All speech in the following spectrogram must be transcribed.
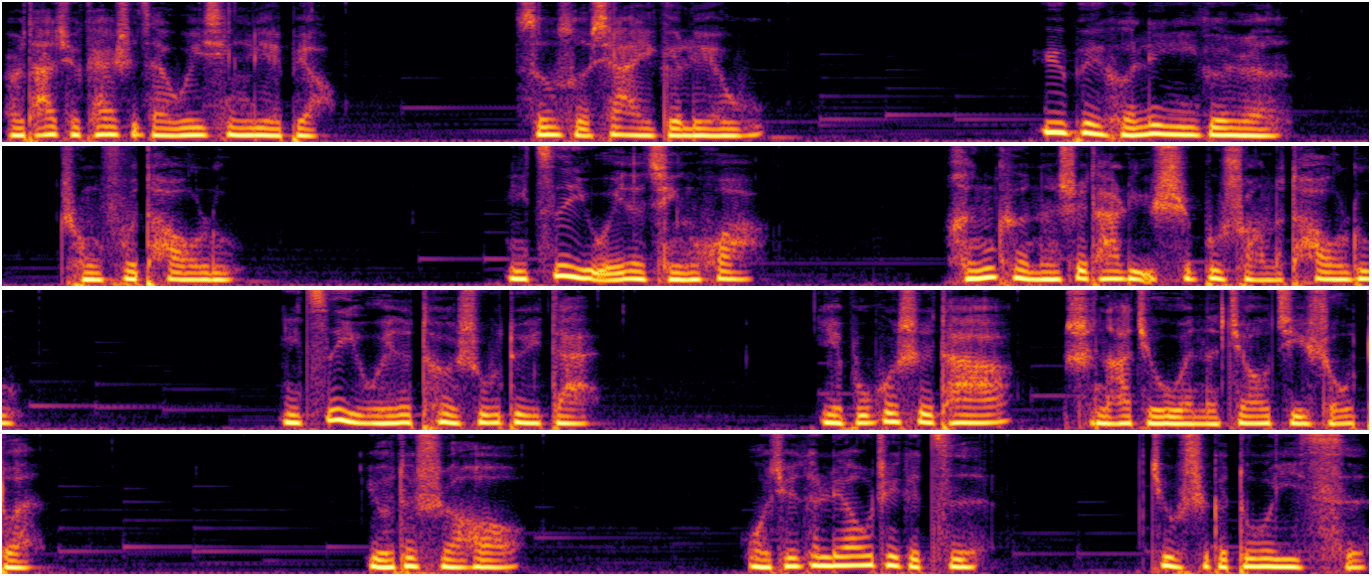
而他却开始在微信列表搜索下一个猎物，预备和另一个人。重复套路。你自以为的情话，很可能是他屡试不爽的套路。你自以为的特殊对待，也不过是他十拿九稳的交际手段。有的时候，我觉得“撩”这个字，就是个多义词。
